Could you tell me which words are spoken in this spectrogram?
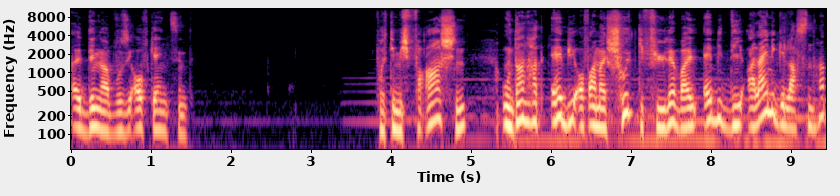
äh, Dinger, wo sie aufgehängt sind. Wollt ihr mich verarschen? Und dann hat Abby auf einmal Schuldgefühle, weil Abby die alleine gelassen hat.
